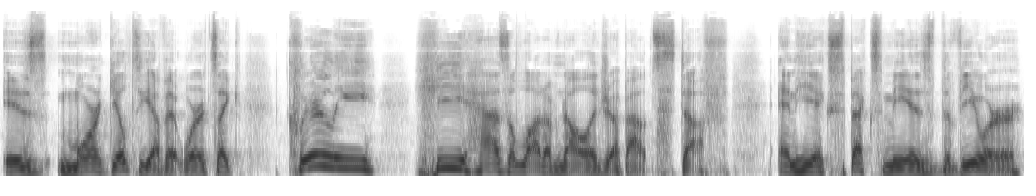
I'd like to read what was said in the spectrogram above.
is more guilty of it, where it's like clearly he has a lot of knowledge about stuff, and he expects me as the viewer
